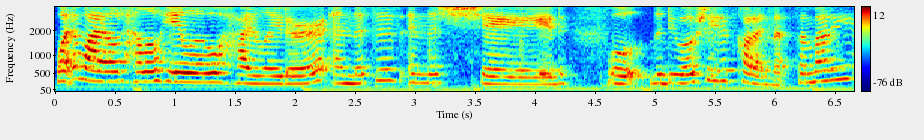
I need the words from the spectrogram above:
Wet n Wild Hello Halo highlighter and this is in the shade, well the duo shade is called I Met Somebody.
